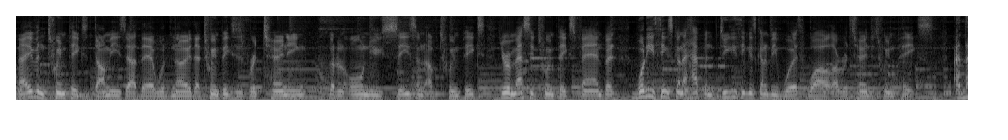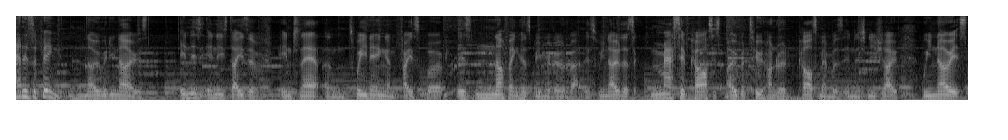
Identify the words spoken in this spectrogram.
Now, even Twin Peaks dummies out there would know that Twin Peaks is returning. Got an all new season of Twin Peaks. You're a massive Twin Peaks fan, but what do you think is going to happen? Do you think it's going to be worthwhile a return to Twin Peaks? And that is the thing, nobody knows. In, this, in these days of internet and tweeting and Facebook, there's nothing has been revealed about this. We know there's a massive cast, it's over 200 cast members in this new show. We know it's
